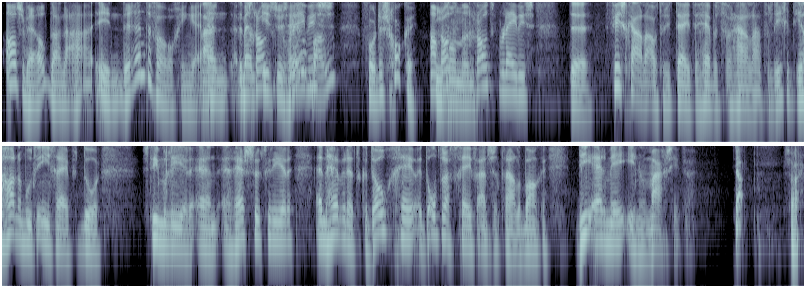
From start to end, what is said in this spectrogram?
als wel daarna in de renteverhogingen. Maar en het men is dus heel is- bang voor de schokken. Het grote, probleem is, de fiscale autoriteiten hebben het verhaal laten liggen. Die hadden moeten ingrijpen door stimuleren en, en herstructureren. En hebben het cadeau gegeven, het opdracht gegeven aan de centrale banken... die ermee in hun maag zitten. Zwaar.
